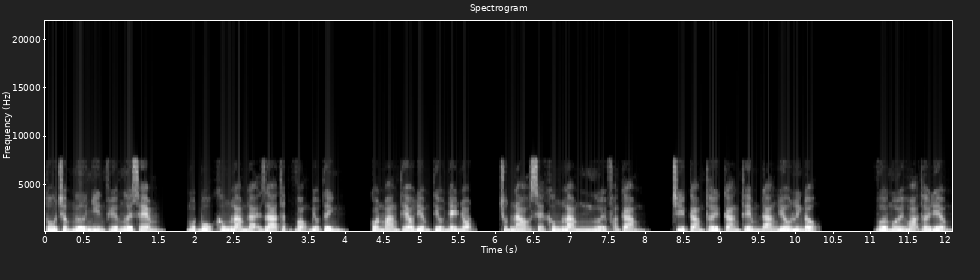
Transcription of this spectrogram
Tô Trầm Ngư nhìn phía người xem, một bộ không làm đại gia thất vọng biểu tình, còn mang theo điểm tiểu nhảy nhót, chút nào sẽ không làm người phản cảm, chỉ cảm thấy càng thêm đáng yêu linh động. Vừa mới họa thời điểm,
